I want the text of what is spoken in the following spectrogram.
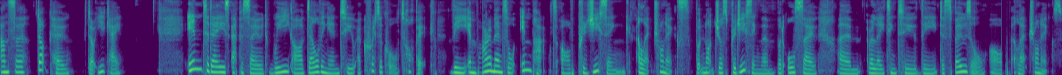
ansa.co.uk. In today's episode, we are delving into a critical topic the environmental impact of producing electronics, but not just producing them, but also um, relating to the disposal of electronics.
